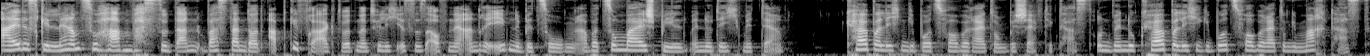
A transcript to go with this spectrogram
all das gelernt zu haben, was du dann, was dann dort abgefragt wird. Natürlich ist es auf eine andere Ebene bezogen, aber zum Beispiel, wenn du dich mit der körperlichen Geburtsvorbereitung beschäftigt hast. Und wenn du körperliche Geburtsvorbereitung gemacht hast,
